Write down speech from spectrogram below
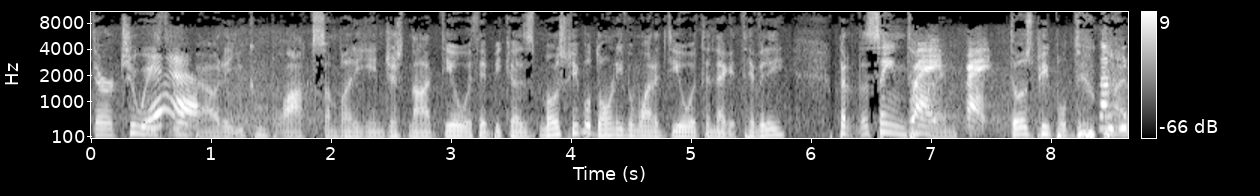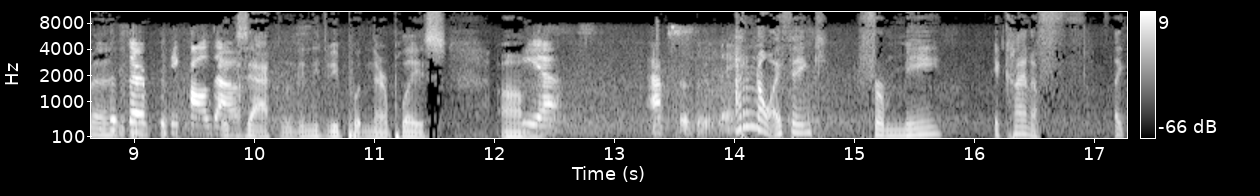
there are two ways to go about it. You can block somebody and just not deal with it because most people don't even want to deal with the negativity. But at the same time, right. right. those people do kind of deserve to be called out. exactly. They need to be put in their place. Um, Yes, absolutely. I don't know. I think for me, it kind of like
